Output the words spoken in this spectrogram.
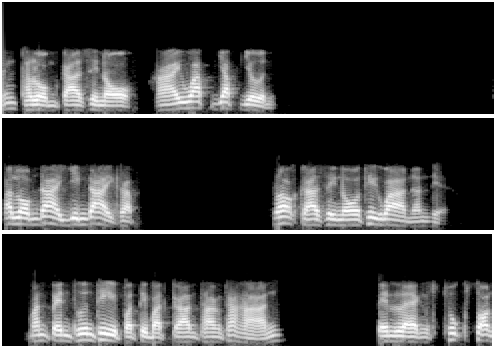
งถล่มคาสิโนหายวับยับเยินถล่มได้ยิงได้ครับ เพราะคาสิโนที่ว่านั้นเนี่ย มันเป็นพื้นที่ปฏิบัติการทางทหาร เป็นแหล่งซุกซ่อน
